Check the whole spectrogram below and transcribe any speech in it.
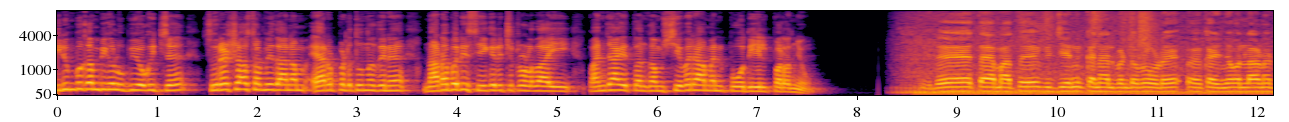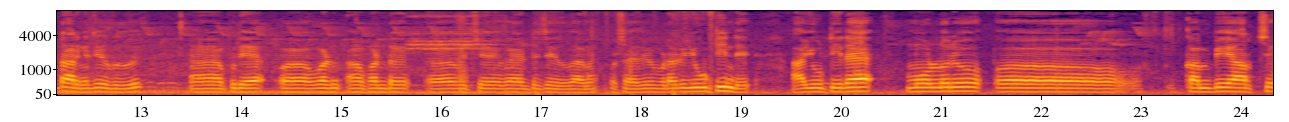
ഇരുമ്പ് കമ്പികൾ ഉപയോഗിച്ച് സുരക്ഷാ സംവിധാനം ഏർപ്പെടുത്തുന്നതിന് നടപടി സ്വീകരിച്ചിട്ടുള്ളതായി പഞ്ചായത്ത് അംഗം ശിവരാമൻ പോതിയിൽ പറഞ്ഞു. ഇത് Themath Vijayan canal bund road കഴിഞ്ഞ കൊല്ലാണ് ടാർഗ് ചെയ്തത്. പുതിയ ഫണ്ട് വെച്ച് വേണ്ടി ചെയ്തതാണ്. പക്ഷേ ഇവിടെ ഒരു യു ടി ഉണ്ട് ആ യു ടിയുടെ മുകളിലൊരു കമ്പി അർച്ച്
